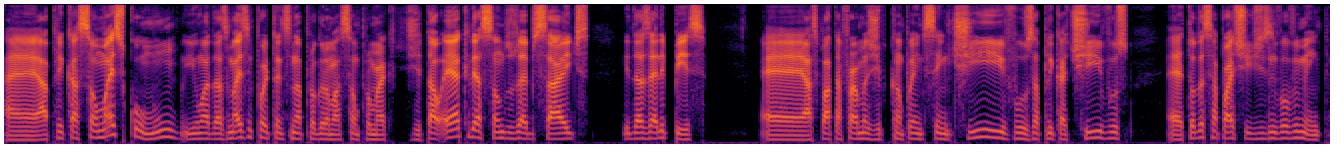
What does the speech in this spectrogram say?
É, a aplicação mais comum e uma das mais importantes na programação para o marketing digital é a criação dos websites e das LPs. É, as plataformas de campanha de incentivos, aplicativos, é, toda essa parte de desenvolvimento.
